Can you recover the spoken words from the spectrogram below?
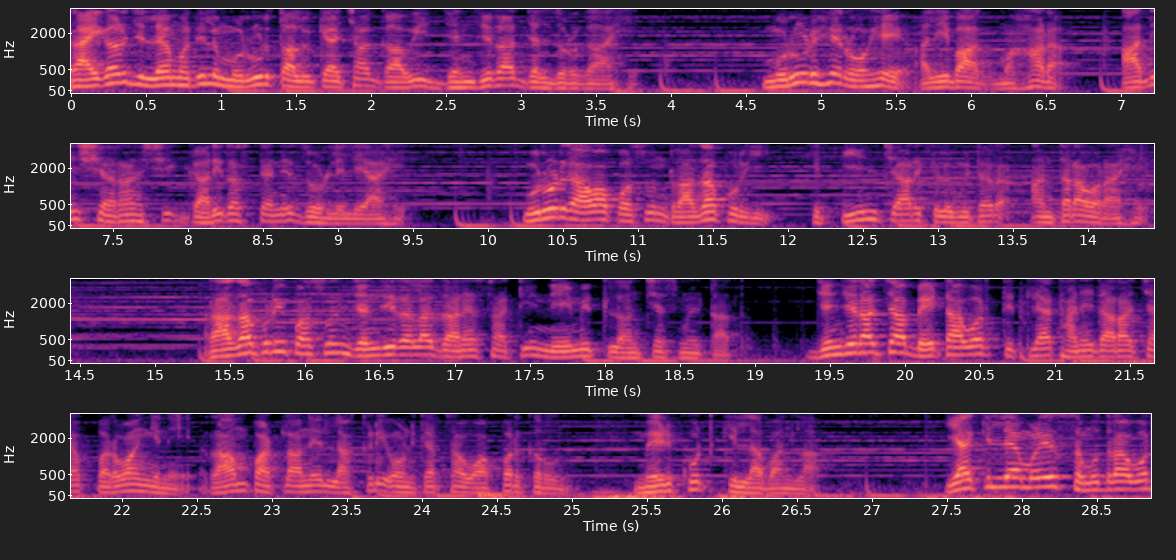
रायगड जिल्ह्यामधील मुरुड तालुक्याच्या गावी जंजिरा जलदुर्ग आहे. मुरुड हे रोहे अलिबाग महाडा आदी शहरांशी गाडी रस्त्याने जोडलेले आहे. मुरुड गावापासून राजापुरी हे तीन चार किलोमीटर अंतरावर आहे. राजापुरीपासून जंजिराला जाण्यासाठी नियमित लॉन्चेस मिळतात. जंजिराच्या बेटावर तिथल्या ठाणेदाराच्या परवानगीने राम पाटलाने लाकडी ओंडक्याचा वापर करून मेढकोट किल्ला बांधला. या किल्ल्यामुळे समुद्रावर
